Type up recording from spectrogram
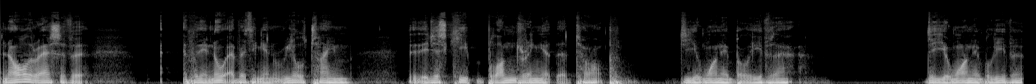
and all the rest of it, when they know everything in real time, that they just keep blundering at the top? Do you want to believe that? Do you want to believe it?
